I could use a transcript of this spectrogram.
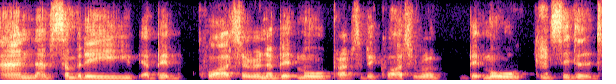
and have somebody a bit quieter and a bit more, perhaps a bit quieter or a bit more considered,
